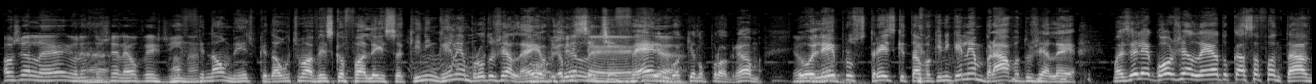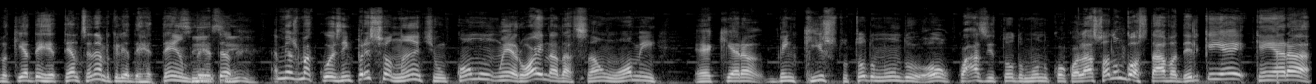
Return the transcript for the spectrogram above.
É o Geleia, eu lembro É. do Geleia, o verdinho, Ah, né? Finalmente, porque da última vez que eu falei isso aqui, ninguém lembrou do Geleia. Ó, eu me senti velho aqui no programa. Eu, Eu olhei lembro. pros três que estavam aqui, ninguém lembrava do Geleia. Mas ele é igual o Geleia do Caça-Fantasma, que ia derretendo. Você lembra que ele ia derretendo? Sim, derretendo? sim. É a mesma coisa, é impressionante um, como um herói na nação, um homem é, que era bem quisto, todo mundo, ou quase todo mundo concordava, só não gostava dele quem, é, quem era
